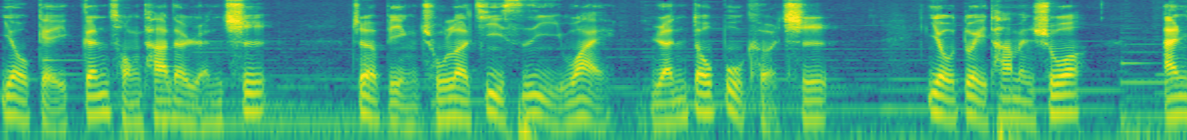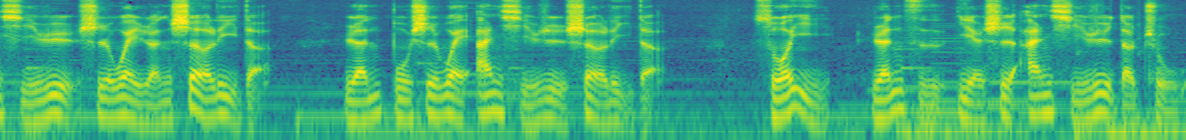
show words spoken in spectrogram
又给跟从他的人吃？这饼除了祭司以外，人都不可吃。又对他们说。”安息日是为人设立的，人不是为安息日设立的，所以人子也是安息日的主。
